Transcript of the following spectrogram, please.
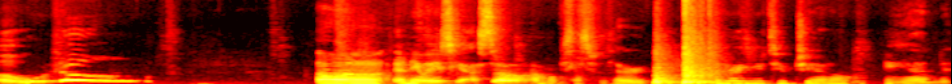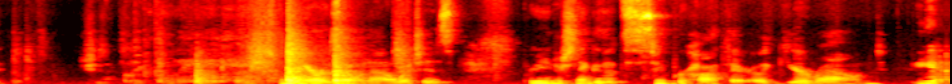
no. Oh no. Uh anyways, yeah, so I'm obsessed with her and her YouTube channel and she's a great lady. She's from Arizona, which is pretty interesting because it's super hot there, like year round. Yeah,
